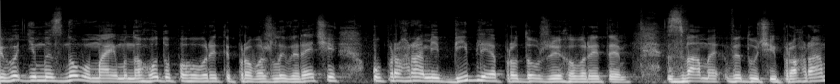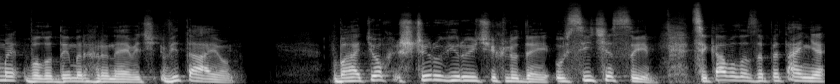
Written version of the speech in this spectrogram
Сьогодні ми знову маємо нагоду поговорити про важливі речі у програмі Біблія продовжує говорити. З вами ведучий програми Володимир Гриневич. Вітаю! Багатьох щиро віруючих людей у всі часи цікавило запитання,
